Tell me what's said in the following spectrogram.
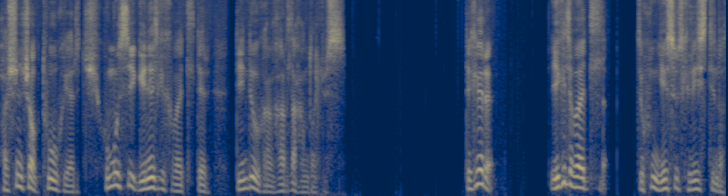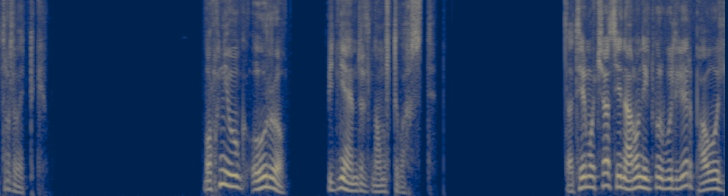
хошин шог түүх ярьж хүмүүсийг инээлгэх байдал дээр дэндүү их анхаарлаа хандуулж байсан. Тэгэхээр игэл байдал зөвхөн Есүс Христийн дотор л байдаг. Бурхны үг өөрөө бидний амьдралд номлодог байх ёстой. За тийм учраас энэ 11-р бүлгээр Паул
